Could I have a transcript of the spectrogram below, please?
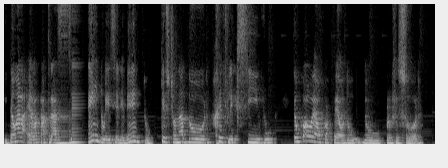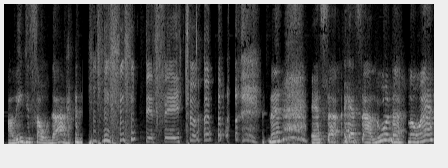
então ela está trazendo esse elemento questionador, reflexivo. Então, qual é o papel do, do professor? Além de saudar. Perfeito! né? Essa, essa aluna, não é?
